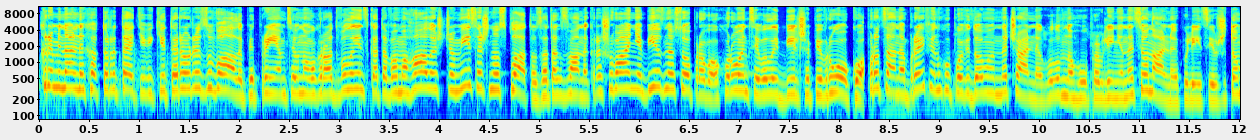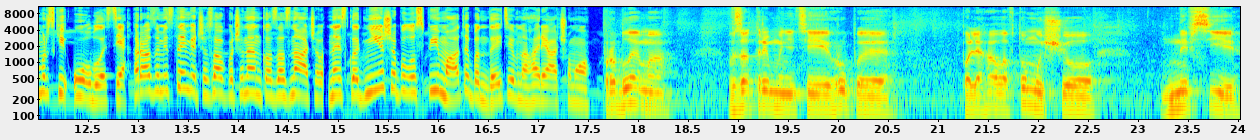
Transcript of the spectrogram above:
кримінальних авторитетів, які тероризували підприємців Новоград-Волинська та вимагали щомісячну сплату за так зване кришування бізнесу, правоохоронці вели більше півроку. Про це на брифінгу повідомив начальник головного управління національної поліції в Житомирській області. Разом із тим В'ячеслав Печененко зазначив, найскладніше було спіймати бандитів на гарячому. Проблема в затриманні цієї групи полягала в тому, що не всі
